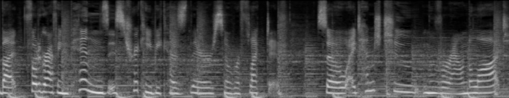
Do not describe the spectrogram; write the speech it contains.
But photographing pins is tricky because they're so reflective. So I tend to move around a lot,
